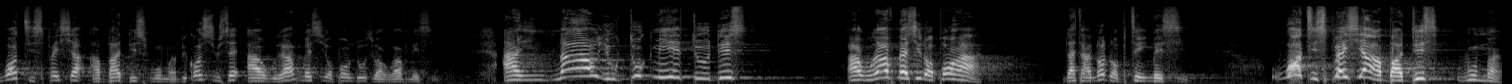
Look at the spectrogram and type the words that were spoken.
what is special about this woman? Because you said, I will have mercy upon those who will have mercy. And now you took me to this, I will have mercy upon her that are not obtain mercy. What is special about this woman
